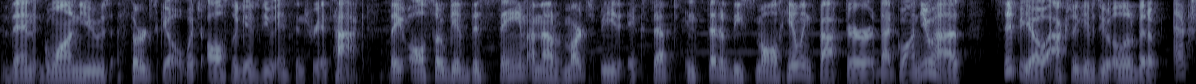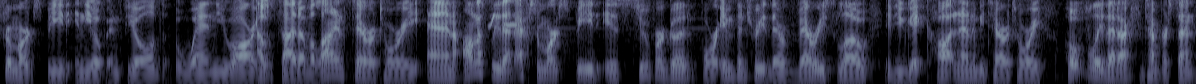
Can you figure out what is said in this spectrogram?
than Guan Yu's third skill which also gives you infantry attack. They also give the same amount of march speed except instead of the small healing factor that Guan Yu has Scipio actually gives you a little bit of extra march speed in the open field when you are outside of alliance territory and honestly that extra march speed is super good for infantry. They're very slow. If you get caught in enemy territory hopefully that extra 10 percent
